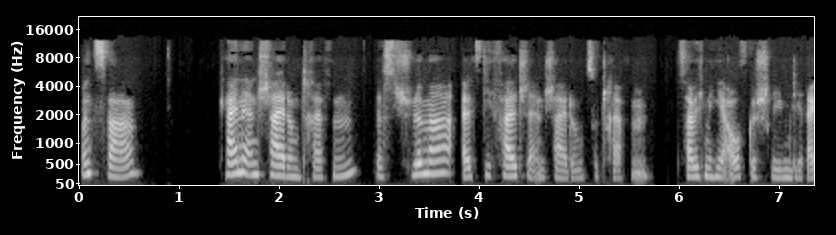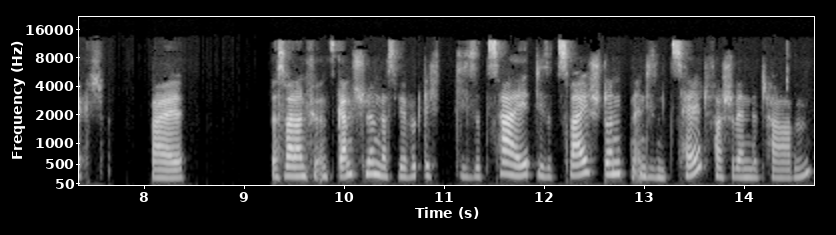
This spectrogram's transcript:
Und zwar, keine Entscheidung treffen ist schlimmer als die falsche Entscheidung zu treffen. Das habe ich mir hier aufgeschrieben direkt, weil das war dann für uns ganz schlimm, dass wir wirklich diese Zeit, diese zwei Stunden in diesem Zelt verschwendet haben.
